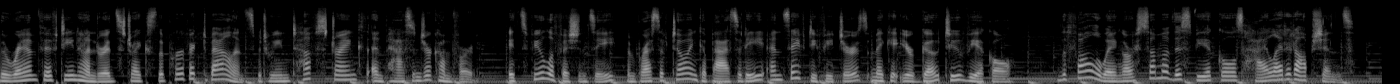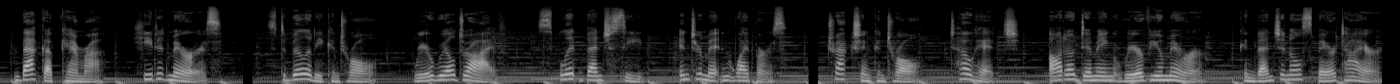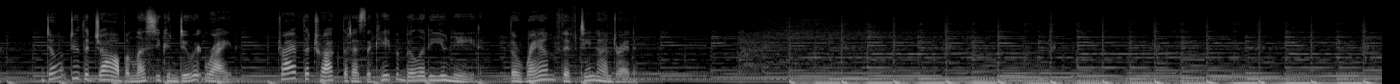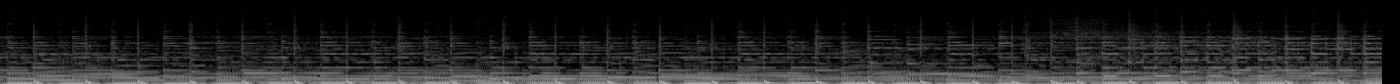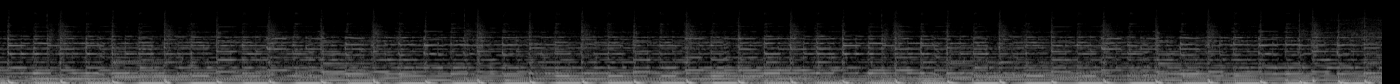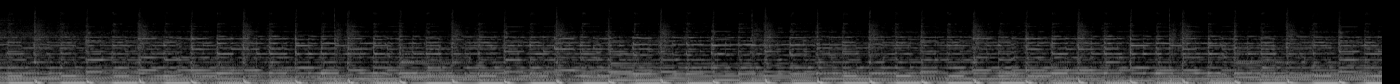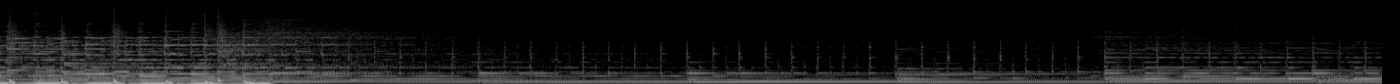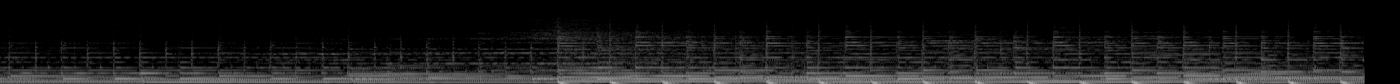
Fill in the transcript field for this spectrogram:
The Ram 1500 strikes the perfect balance between tough strength and passenger comfort. Its fuel efficiency, impressive towing capacity, and safety features make it your go-to vehicle. The following are some of this vehicle's highlighted options. Backup camera, heated mirrors, stability control, rear-wheel drive, split bench seat, intermittent wipers, traction control, tow hitch, auto-dimming rear-view mirror, conventional spare tire. Don't do the job unless you can do it right. Drive the truck that has the capability you need. The Ram 1500.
